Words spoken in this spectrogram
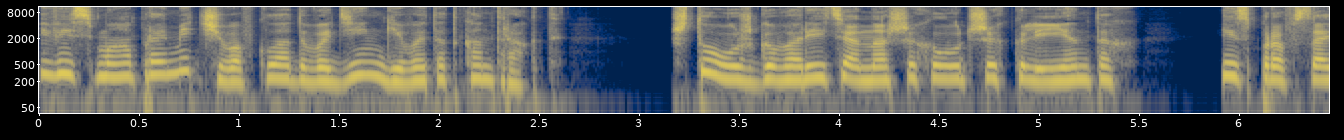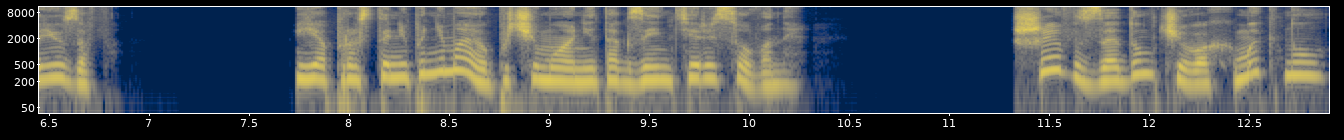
Весьма опрометчиво вкладывать деньги в этот контракт. Что уж говорить о наших лучших клиентах из профсоюзов. Я просто не понимаю, почему они так заинтересованы. Шеф задумчиво хмыкнул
